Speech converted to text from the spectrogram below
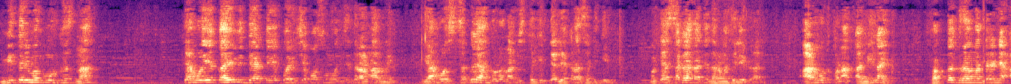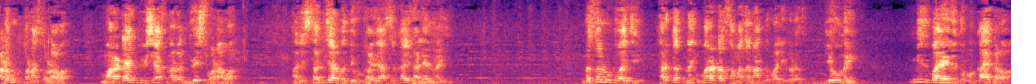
मी तरी मग मूर्खच ना? त्यामुळे एकही विद्यार्थी परीक्षेपासून वंचित राहणार नाही. यामुळे सगळे आंदोलन आम्ही स्थगित त्या लेकरांसाठी केले. मग त्या सगळ्या जाती धर्माचे लेकर आले. आडमुटपणात आम्ही नाही. फक्त गृहमंत्र्यांनी आडमुठपणा सोडावा मराठ्यांविषयी असणारा द्वेष वाढावा आणि संचारबंदी उठावी असं काही झालेलं नाही. नसल उठवायची हरकत नाही. मराठा समाजानं आंतरवालीकडे येऊ नये. मीच बाहेर येतो मग काय करावा?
